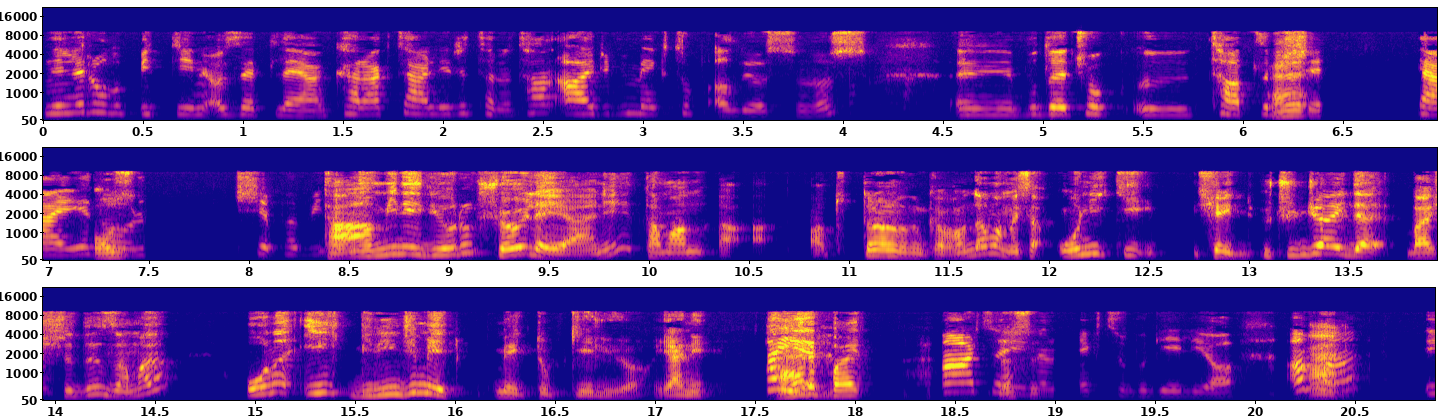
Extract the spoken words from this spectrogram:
neler olup bittiğini özetleyen, karakterleri tanıtan ayrı bir mektup alıyorsunuz. E, bu da çok e, tatlı bir He. şey. Hikayeye O- doğru iş yapabilirsiniz. Tahmin ediyorum şöyle yani tamam a- a- tutturamadım kafamda ama mesela 12 şey 3. ayda başladığı zaman ona ilk birinci mek- mektup geliyor. Yani Hayır. her baş... Mart Nasıl? ayının mektubu geliyor. Ama e,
